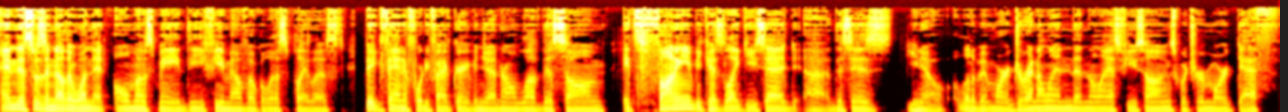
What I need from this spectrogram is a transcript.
And this was another one that almost made the female vocalist playlist. Big fan of 45 Grave in general. Love this song. It's funny because like you said, uh, this is you know, a little bit more adrenaline than the last few songs, which were more death.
